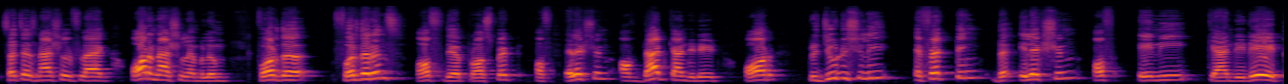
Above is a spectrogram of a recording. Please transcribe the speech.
such as national flag or a national emblem for the furtherance of their prospect of election of that candidate or prejudicially affecting the election of any candidate.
